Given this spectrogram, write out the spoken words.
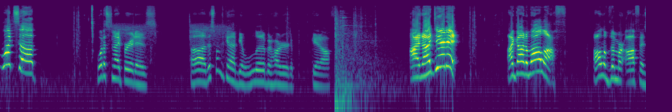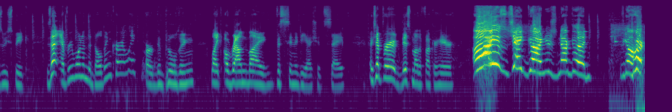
What's up? What a sniper it is. Uh, this one's gonna be a little bit harder to get off. And I did it! I got them all off. All of them are off as we speak. Is that everyone in the building currently? Or the building? Like, around my vicinity, I should say. Except for this motherfucker here. Oh, he's a chain gun! It's not good! It's gonna hurt!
